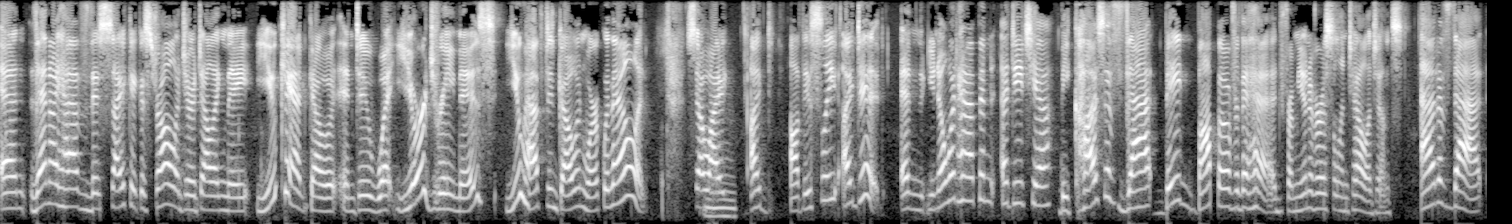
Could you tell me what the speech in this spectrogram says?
And then I have this psychic astrologer telling me, you can't go and do what your dream is. You have to go and work with Alan. So mm. I, I obviously I did. And you know what happened, Aditya? Because of that big bop over the head from Universal Intelligence, out of that,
